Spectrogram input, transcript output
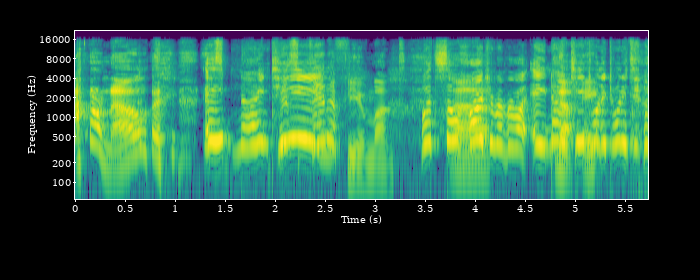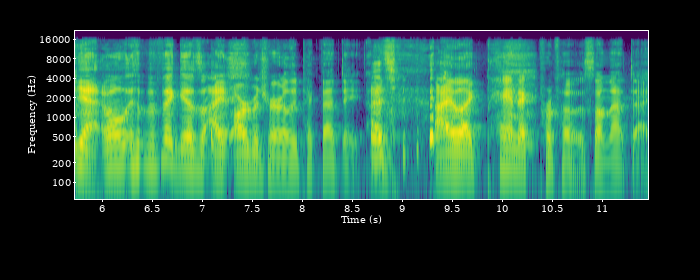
I don't know. Eight nineteen. It's been a few months. What's so uh, hard to remember about 8 19 no, 2022? Yeah, well, the thing is, I arbitrarily picked that date. I, I, like panic proposed on that day.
